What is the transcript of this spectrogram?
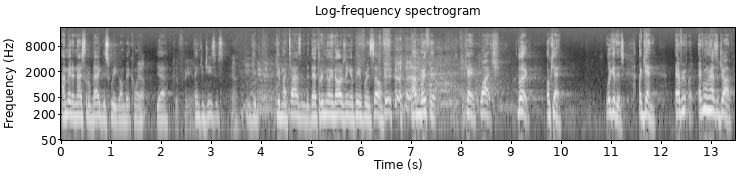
I made a nice little bag this week on Bitcoin. Yeah? Yeah. Good for you. Thank you, Jesus. Yeah. Give, give my tithes, but that three million dollars ain't gonna pay for itself. I'm with it. Okay, watch. Look, okay. Look at this. Again, every, everyone has a job.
